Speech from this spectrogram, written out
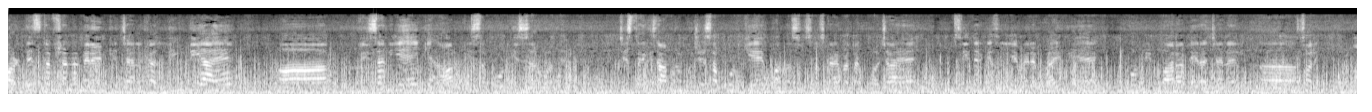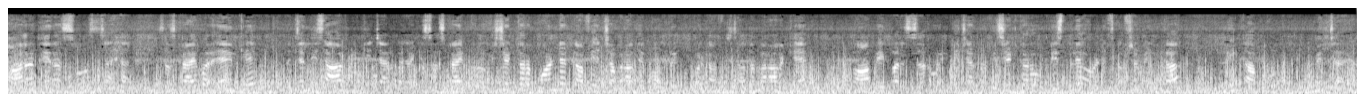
और डिस्क्रिप्शन में मैंने इनके चैनल का लिंक दिया है। रीज़न ये है कि आपकी सपोर्ट की ज़रूरत है। जिस तरीके से आपने मुझे सपोर्ट किया है पंद्रह सौ सब्सक्राइबर तक पहुँचा है। उसी तरीके से ये मेरे भाई भी हैं। बारह तेरह चैनल सॉरी बारह तेरह सौ सब्सक्राइबर हैं इनके। तो जल्दी से आप इनके चैनल पर जाके सब्सक्राइब करो। विज़िट करो कॉन्टेंट काफ़ी अच्छा बनाते हैं। बाउंड्री के ऊपर काफ़ी ज़्यादा बना रखे हैं। तो आप एक बार ज़रूर इनके चैनल पर विज़िट करो। डिस्प्ले और डिस्क्रिप्शन में इनका लिंक आपको मिल जाएगा।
